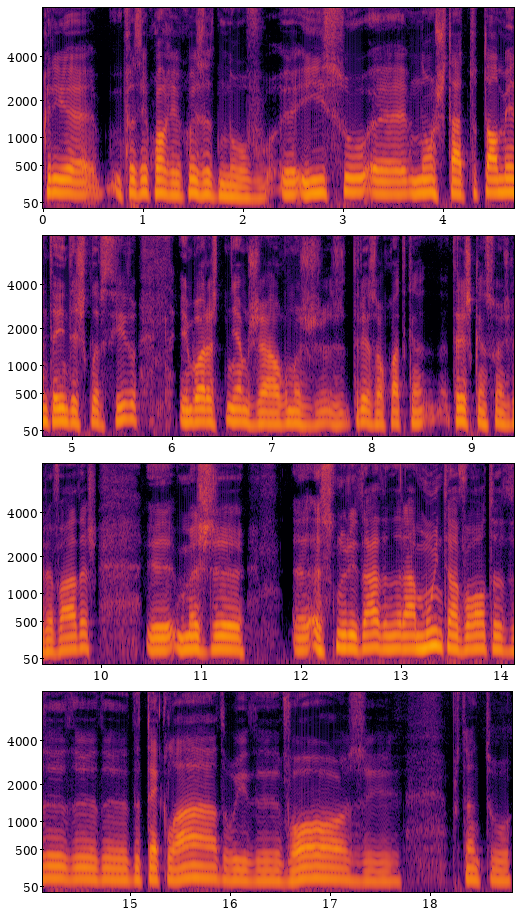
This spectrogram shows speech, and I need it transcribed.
queria fazer qualquer coisa de novo. Eh, E isso eh, não está totalmente ainda esclarecido, embora tenhamos já algumas três ou quatro can- três canções gravadas, eh, mas. a sonoridade andará muito à volta de, de- de- de teclado e de voz e portanto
